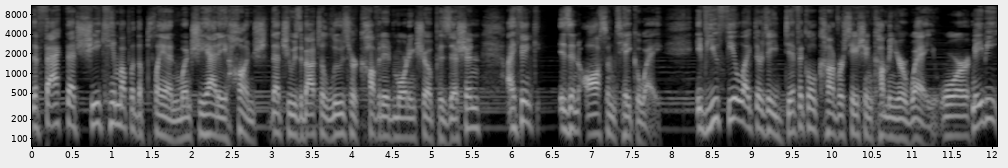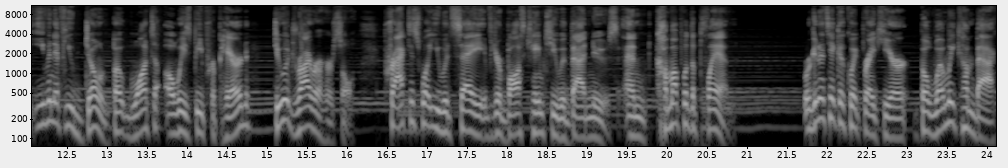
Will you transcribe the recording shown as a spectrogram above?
The fact that she came up with a plan when she had a hunch that she was about to lose her coveted morning show position, I think is an awesome takeaway. If you feel like there's a difficult conversation coming your way, or maybe even if you don't but want to always be prepared, do a dry rehearsal. Practice what you would say if your boss came to you with bad news and come up with a plan. We're going to take a quick break here, but when we come back,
